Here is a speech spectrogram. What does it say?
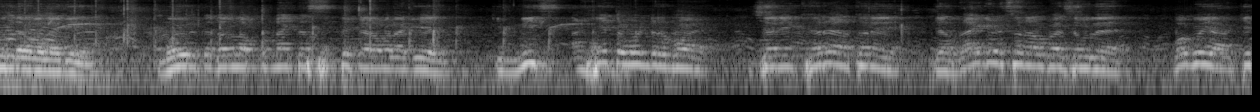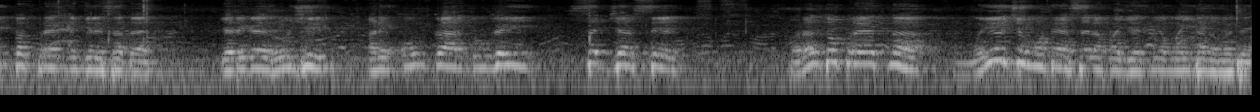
द्यावं लागेल. मयूर कदमला पुन्हा एकदा सिद्ध करावं लागेल की मीच आहे तो वंडर बॉय ज्याने खऱ्या अर्थाने या रायगडचं नाव गाजवलंय. बघूया कितपत प्रयत्न केले जात आहेत. या ठिकाणी रोजित आणि ओंकार दोघही सज्ज असेल परंतु प्रयत्न मयूरचे मोठे असायला पाहिजेत या मैदानामध्ये.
